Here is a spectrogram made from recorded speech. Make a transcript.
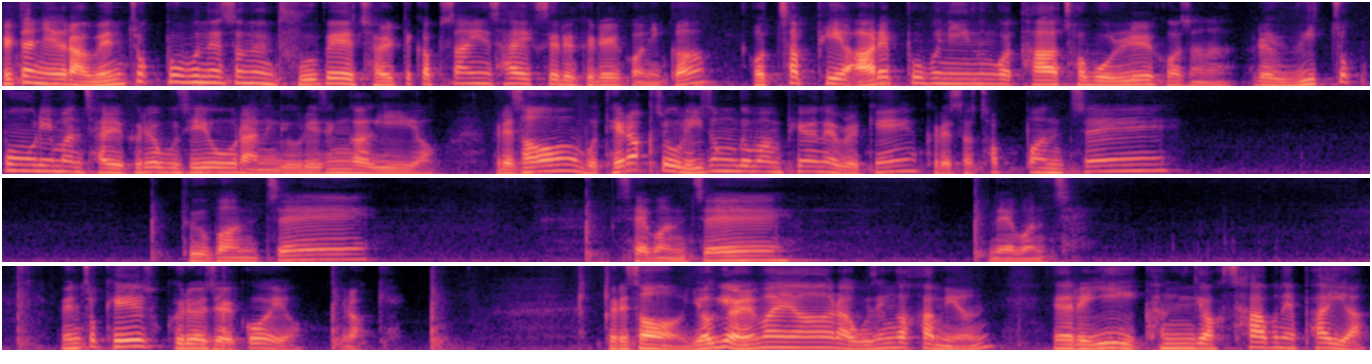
일단 얘들아 왼쪽 부분에서는 두 배의 절대값 사인 4x를 그릴 거니까 어차피 아랫부분이 있는 거 다 접어 올릴 거잖아. 그래 위쪽 봉우리만 잘 그려보세요 라는 게 우리 생각이에요. 그래서 뭐 대략적으로 이 정도만 표현해 볼게. 그래서 첫 번째 두 번째, 세 번째, 네 번째. 왼쪽 계속 그려질 거예요. 이렇게. 그래서 여기 얼마야? 라고 생각하면 얘들아 이 간격 4분의 파이야.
